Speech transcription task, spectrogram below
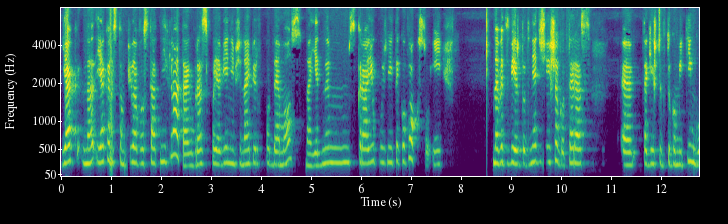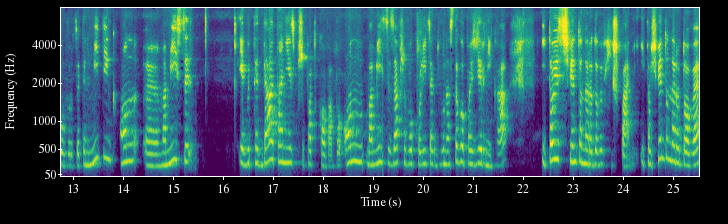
jak, na, jaka nastąpiła w ostatnich latach wraz z pojawieniem się najpierw Podemos na jednym z kraju, później tego Voxu i nawet wiesz, do dnia dzisiejszego, teraz e, tak jeszcze do tego meetingu wrócę, ten meeting, on e, ma miejsce, jakby ta data nie jest przypadkowa, bo on ma miejsce zawsze w okolicach 12 października i to jest święto narodowe w Hiszpanii. I to święto narodowe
